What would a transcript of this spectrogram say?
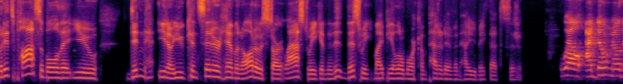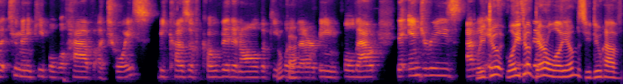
but it's possible that you didn't, you know, you considered him an auto start last week, and th- this week might be a little more competitive in how you make that decision. Well, I don't know that too many people will have a choice because of COVID and all the people Okay. that are being pulled out, the injuries. I mean, Well, you do. Well, you do have Darrel Williams. You do have,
